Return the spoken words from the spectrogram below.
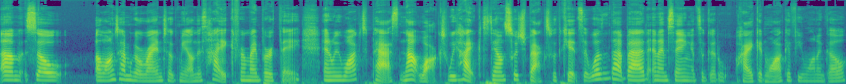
Um, so a long time ago, Ryan took me on this hike for my birthday, and we walked past, not walked, we hiked down switchbacks with kids. It wasn't that bad, and I'm saying it's a good hike and walk if you want to go.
